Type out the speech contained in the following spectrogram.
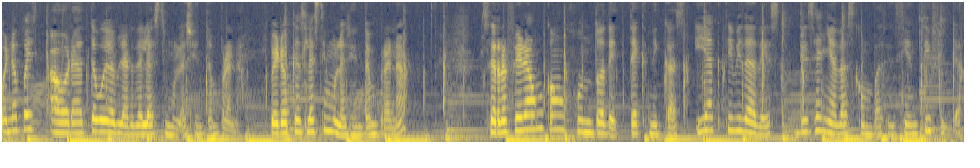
Bueno, pues ahora te voy a hablar de la estimulación temprana. ¿Pero qué es la estimulación temprana? Se refiere a un conjunto de técnicas y actividades diseñadas con base científica,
